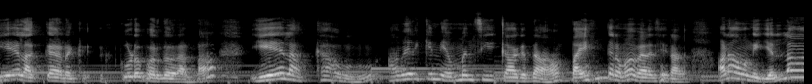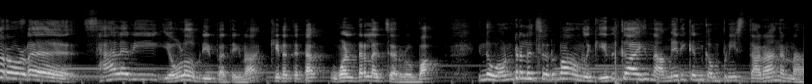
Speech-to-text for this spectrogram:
ஏழு அக்கா எனக்கு கூட பிறந்தவராட்டா ஏழு அக்காவும் அமெரிக்கன் எம்என்சிக்காக தான் பயங்கரமாக வேலை செய்கிறாங்க ஆனால் அவங்க எல்லாரோட சேலரி எவ்வளோ அப்படின்னு பார்த்தீங்கன்னா கிட்டத்தட்ட ஒன்றரை லட்சம் ரூபாய் இந்த ஒன்றரை லட்சம் ரூபாய் அவங்களுக்கு எதுக்காக இந்த அமெரிக்கன் கம்பெனிஸ் தராங்கன்னா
